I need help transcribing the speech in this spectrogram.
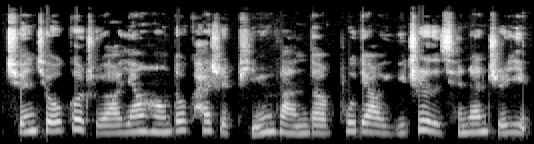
全球各主要央行都开始频繁的步调一致的前瞻指引。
